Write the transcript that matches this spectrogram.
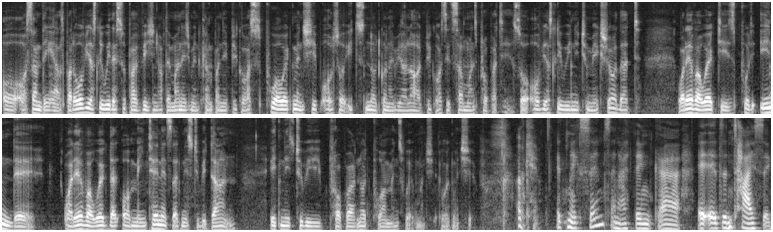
or, or something else. But obviously with the supervision of the management company because poor workmanship also it's not going to be allowed because it's someone's property. So obviously we need to make sure that whatever work is put in there, whatever work that or maintenance that needs to be done, it needs to be proper, not poor man's workmanship. workmanship. Okay, it makes sense, and I think uh, it, it's enticing.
